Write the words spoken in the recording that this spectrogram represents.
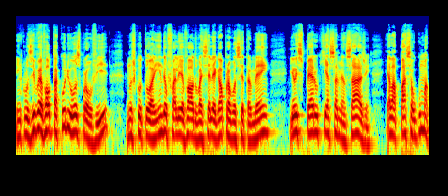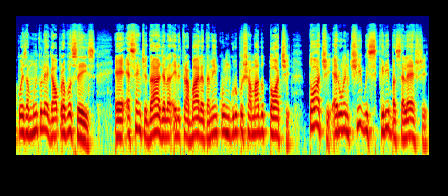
Inclusive o Evaldo está curioso para ouvir, não escutou ainda. Eu falei, Evaldo, vai ser legal para você também. E eu espero que essa mensagem ela passe alguma coisa muito legal para vocês. É, essa entidade ela, ele trabalha também com um grupo chamado Tote. Tote era o antigo escriba celeste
